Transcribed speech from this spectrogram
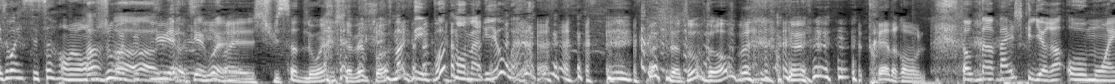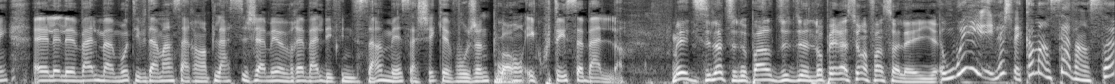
Euh, Ouais, c'est ça, on, on Ah, joue un ah, peu plus. ah, OK, ouais, Ouais. je suis ça de loin, je savais pas. Tu manques des bouts, mon Mario. Hein? je le trouve drôle. Très drôle. Donc, n'empêche qu'il y aura au moins euh, le, le bal mammouth. Évidemment, ça remplace jamais un vrai bal définissant, mais sachez que vos jeunes pourront Bon. écouter ce bal-là. Mais d'ici là, tu nous parles de l'opération Enfant Soleil. Oui, et là, je vais commencer avant ça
